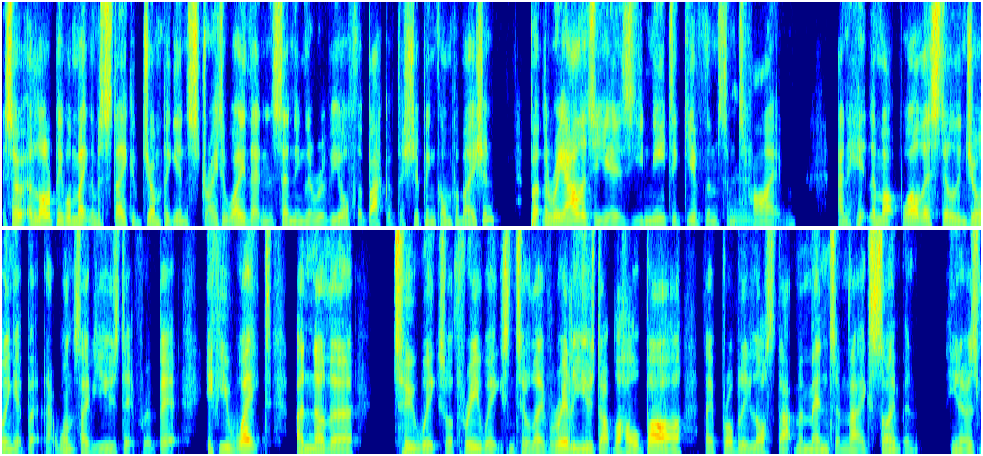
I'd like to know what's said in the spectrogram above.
so a lot of people make the mistake of jumping in straight away then and sending the review off the back of the shipping confirmation. But the reality is, you need to give them some mm. time and hit them up while they're still enjoying it. But once they've used it for a bit, if you wait another two weeks or three weeks until they've really used up the whole bar, they've probably lost that momentum, that excitement you know has,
